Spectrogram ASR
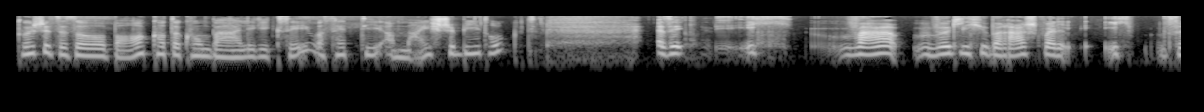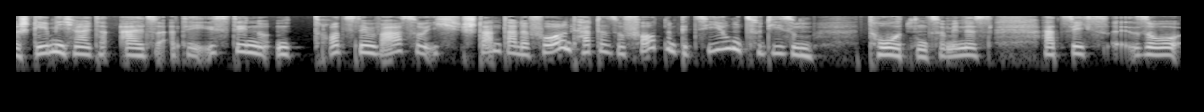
Du hast jetzt so ein paar Katakombenheilige gesehen. Was hat dich am meisten beeindruckt? Also ich war wirklich überrascht, weil ich verstehe mich halt als Atheistin und trotzdem war es so, ich stand da davor und hatte sofort eine Beziehung zu diesem Toten. Zumindest hat sich's so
